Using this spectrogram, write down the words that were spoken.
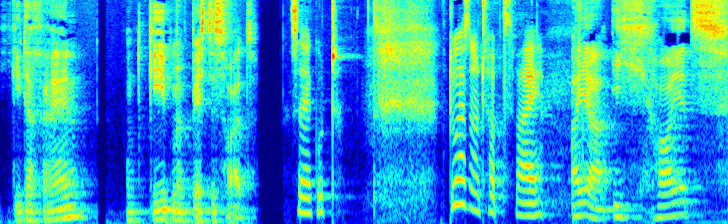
ich gehe da rein und gebe mein Bestes heute. Sehr gut. Du hast noch Top 2. Ah ja, ich hau jetzt.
